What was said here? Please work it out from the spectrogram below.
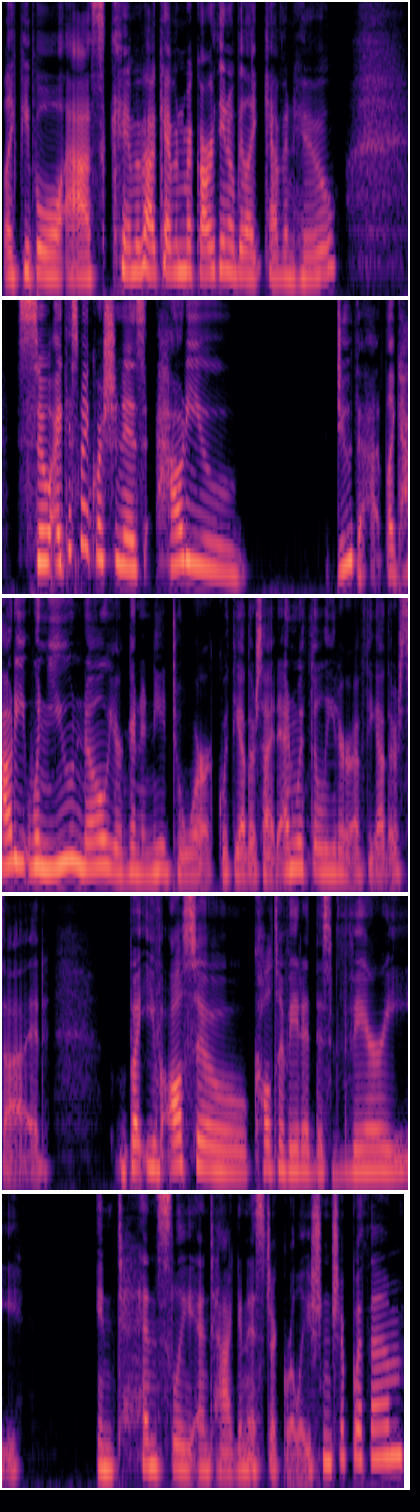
Like people will ask him about Kevin McCarthy and he'll be like, Kevin who? So I guess my question is how do you do that? Like, how do you, when you know you're going to need to work with the other side and with the leader of the other side, but you've also cultivated this very intensely antagonistic relationship with them.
